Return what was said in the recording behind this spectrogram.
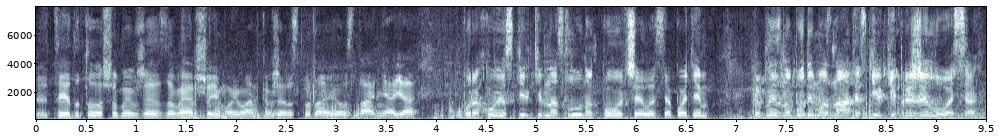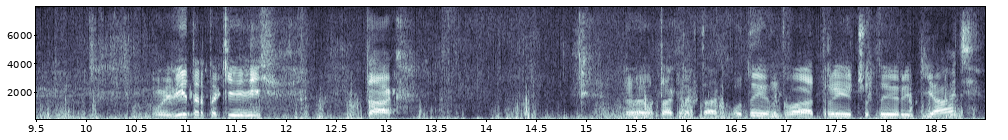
Е, Це до того, що ми вже завершуємо. Іванка вже розкладає останнє, а я порахую, скільки в нас лунок вийшло, потім приблизно будемо знати, скільки прижилося. Ой, вітер такий. Так. Е, так, так, так. 1, 2, 3, 4, 5.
